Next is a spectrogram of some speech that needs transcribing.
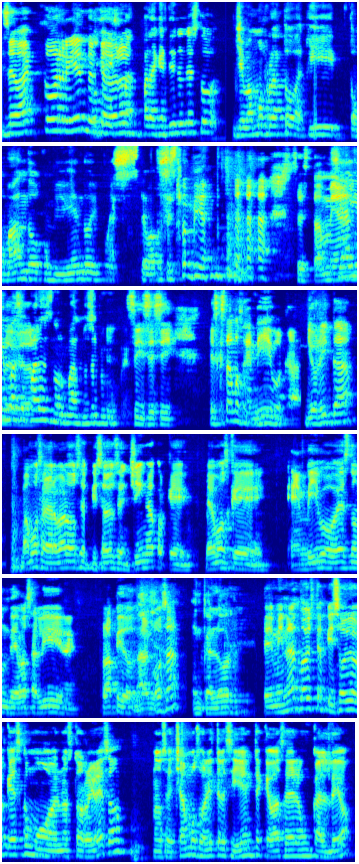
se va corriendo el cabrón. pa- Para que entiendan esto, llevamos rato aquí tomando, conviviendo y pues este vato se están viendo. Se está Si meando. alguien más se cabrón. para es normal, no se preocupen. Sí, sí, sí. Es que estamos en vivo, cabrón. Y ahorita vamos a grabar dos episodios en chinga porque vemos que en vivo es donde va a salir rápido la cosa. En calor. Terminando este episodio que es como nuestro regreso, nos echamos ahorita el siguiente que va a ser un caldeo.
